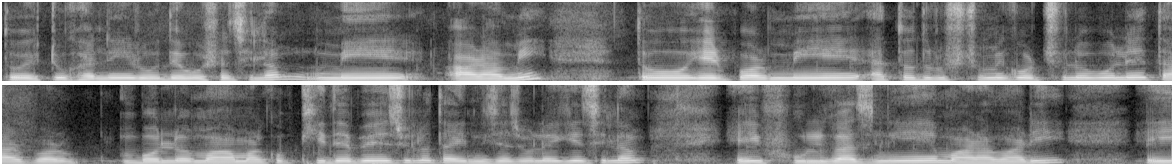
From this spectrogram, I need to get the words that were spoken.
তো একটুখানি রোদে বসেছিলাম, মেয়ে আর আমি। তো এরপর মেয়ে এত দুষ্টুমি করছিল বলে তারপর বলল, মা, আমার খুব খিদে পেয়েছিল, তাই নিচে চলে গিয়েছিলাম। এই ফুল গাছ নিয়ে মারামারি, এই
